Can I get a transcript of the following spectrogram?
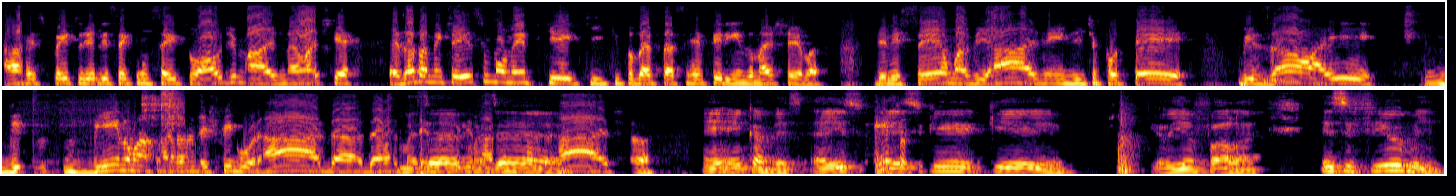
a, a respeito de ele ser conceitual demais, né? Eu acho que é exatamente esse momento que, que, que tu deve estar se referindo, né, Sheila? De ele ser uma viagem, de, tipo, ter visão aí vindo uma parada mais figurada, dela mas ter é, mas é... Em, em, cabeça. É isso, é isso que, que eu ia falar. Esse filme,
